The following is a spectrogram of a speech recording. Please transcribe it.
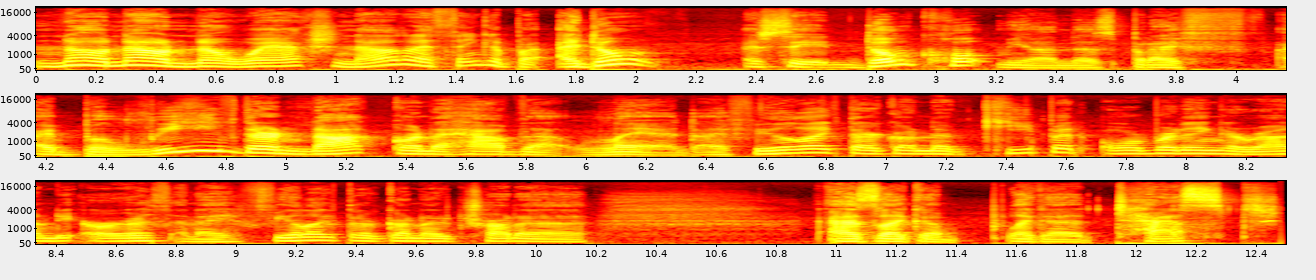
No, no, no way. Actually, now that I think about, it, I don't. I see. Don't quote me on this, but I, f- I believe they're not going to have that land. I feel like they're going to keep it orbiting around the Earth, and I feel like they're going to try to, as like a like a test,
